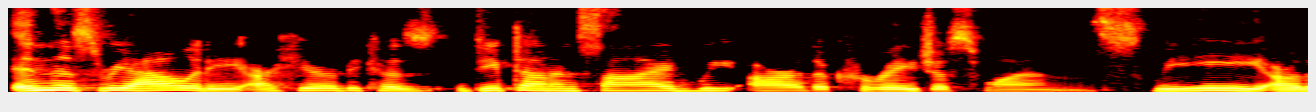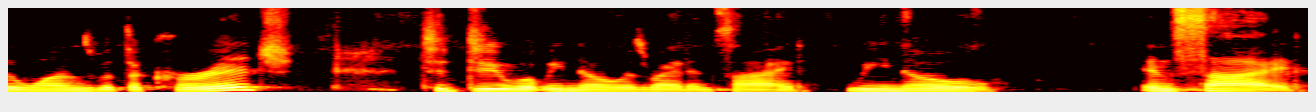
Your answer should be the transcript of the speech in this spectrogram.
in this reality are here because deep down inside, we are the courageous ones. We are the ones with the courage to do what we know is right inside. We know inside.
